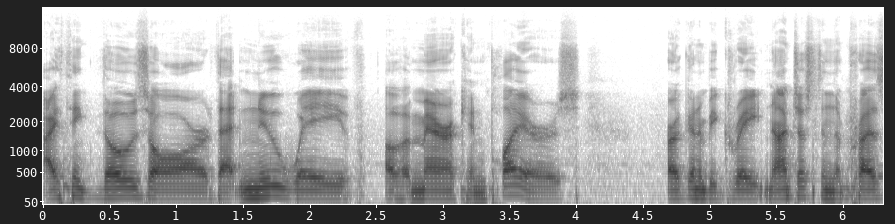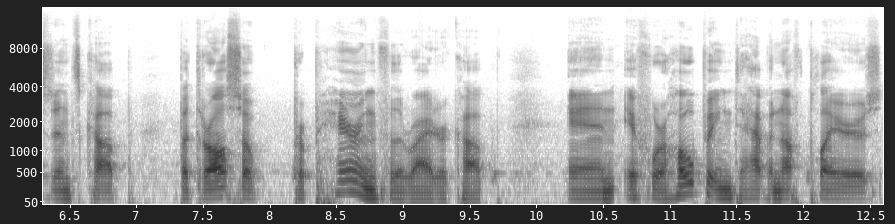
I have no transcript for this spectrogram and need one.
I think those are that new wave of American players are going to be great, not just in the President's Cup, but they're also preparing for the Ryder Cup. And if we're hoping to have enough players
